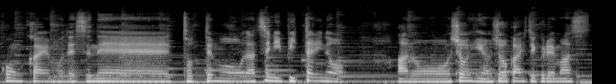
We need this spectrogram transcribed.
今回もですね、とっても夏にぴったりのあの商品を紹介してくれます。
